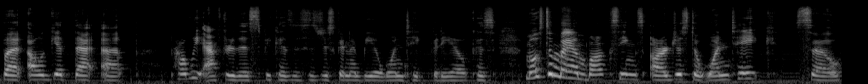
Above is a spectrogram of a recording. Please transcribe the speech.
But I'll get that up probably after this because this is just going to be a one take video because most of my unboxings are just a one take. So,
